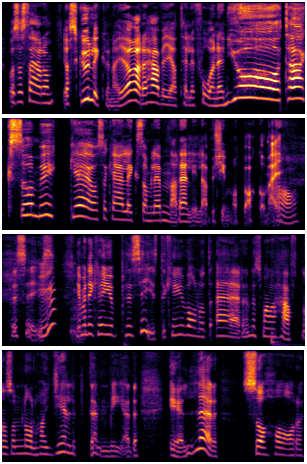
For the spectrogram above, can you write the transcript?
Och så säger de, jag skulle kunna göra det här via telefonen. Ja, tack så mycket! Och så kan jag liksom lämna den lilla bekymret bakom mig. Ja, precis. Mm. Ja, men det kan ju precis, det kan ju vara något ärende som man har haft, någon som någon har hjälpt den med. Eller så har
